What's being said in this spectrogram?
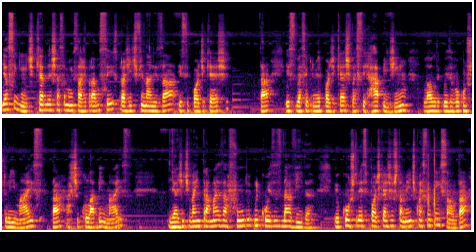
E é o seguinte, quero deixar essa mensagem para vocês, para a gente finalizar esse podcast, tá? Esse vai ser o primeiro podcast, vai ser rapidinho. Logo depois eu vou construir mais, tá? Articular bem mais. E a gente vai entrar mais a fundo em coisas da vida. Eu construí esse podcast justamente com essa intenção, tá?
